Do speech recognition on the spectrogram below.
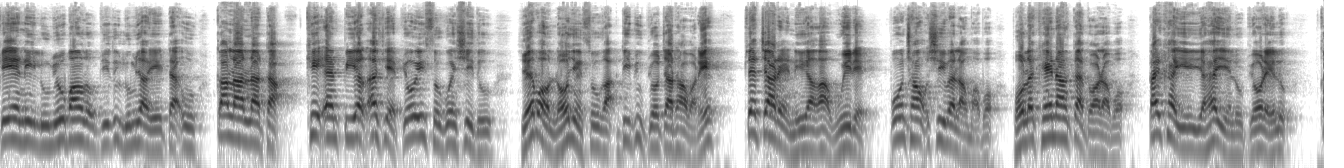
KNY လူမျိုးပေါင်းစုံပြည်သူလူမျိုးရေးတပ်ဦးကလာလတ KNPLF ရဲ့ပြောရေးဆိုခွင့်ရှိသူရဲဘော်လောရင်စိုးကအတိပြုပြောကြားထားပါတယ်။ပြက်ကြတဲ့နေရာကဝေးတယ်။ပွန်းချောင်းအရှိဘက်လောက်မှာပေါ့။ဘောလခဲနာကတ်သွားတာပေါ့။တိုက်ခိုက်ရေးရဟတ်ရင်လို့ပြောတယ်လို့ က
